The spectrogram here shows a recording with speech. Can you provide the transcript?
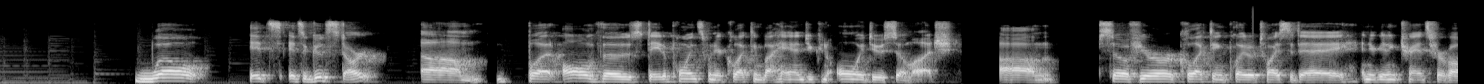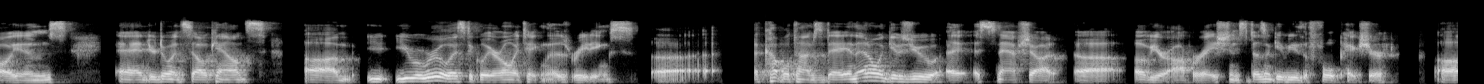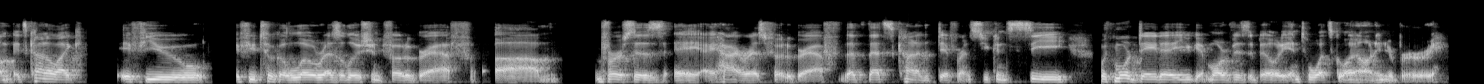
Well, it's it's a good start, um, but all of those data points, when you're collecting by hand, you can only do so much. Um, so if you're collecting Plato twice a day and you're getting transfer volumes and you're doing cell counts, um, you, you realistically are only taking those readings uh, a couple times a day, and that only gives you a, a snapshot uh, of your operations. It doesn't give you the full picture. Um, it's kind of like if you if you took a low resolution photograph um, versus a, a high res photograph. That, that's kind of the difference. You can see with more data, you get more visibility into what's going on in your brewery.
